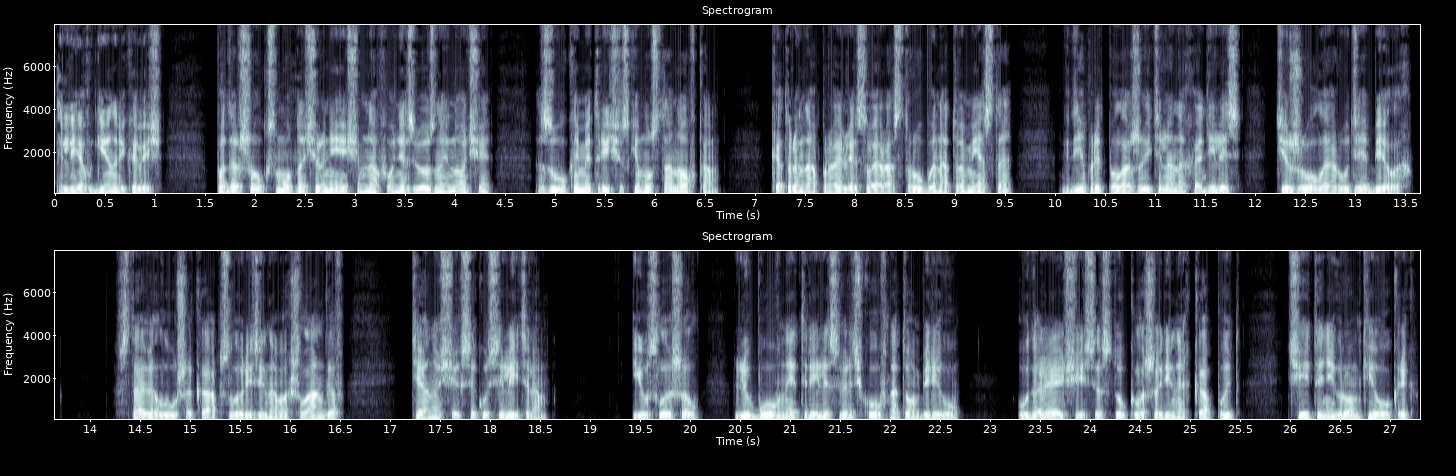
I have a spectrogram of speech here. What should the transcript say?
Лев Генрикович подошел к смутно чернеющим на фоне звездной ночи звукометрическим установкам, которые направили свои раструбы на то место, где предположительно находились тяжелые орудия белых. Вставил уши капсулу резиновых шлангов, тянущихся к усилителям и услышал любовные трели сверчков на том берегу, удаляющийся стук лошадиных копыт, чей-то негромкий окрик.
